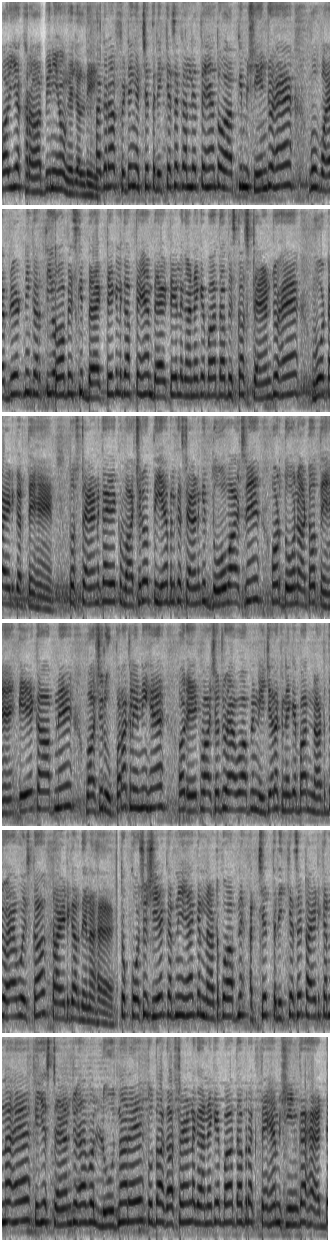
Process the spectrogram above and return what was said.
और ये ख़राब भी नहीं होंगे जल्दी। अगर आप फिटिंग अच्छे तरीके से कर लेते हैं तो आपकी मशीन जो है, वो वाइब्रेट नहीं करती। तो आप इसकी बैक टेक लगाते हैं। बैक टेक लगाने के बाद आप इसका स्टैंड जो है, वो टाइट करते हैं। तो स्टैंड का एक वाशर होती है, बल्कि स्टैंड की दो वाशरें और दो नट होते हैं। एक आपने वाशर ऊपर रख लेनी है और एक वाशर जो है वो आपने नीचे रखने के बाद नट जो है वो इसका टाइट कर देना है। तो कोशिश ये करनी है कि नट को आपने अच्छे तरीके से टाइट करना है कि ये स्टैंड जो है वो लूज ना रहे। तो धागा स्टैंड लगाने के बाद आप रखते हैं मशीन का हेड।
